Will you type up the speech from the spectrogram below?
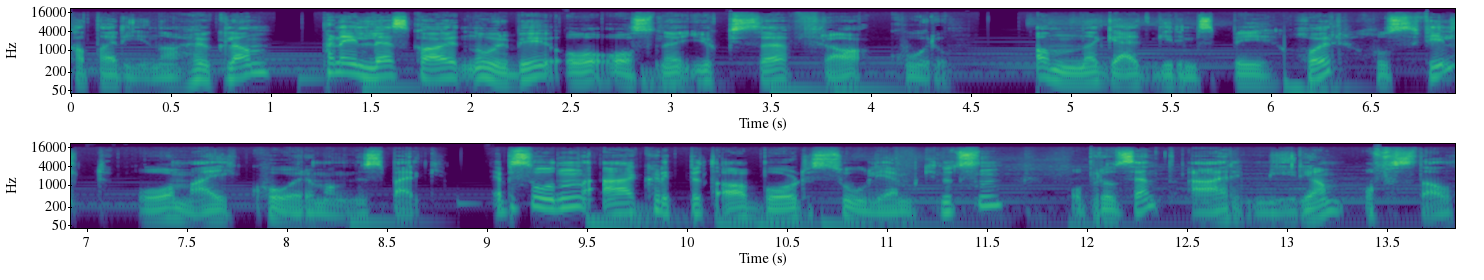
Katarina Haukeland, Pernille Skar Nordby og Åsne Jukse fra Koro. Anne Gerd Grimsby Haarr hos Filt, og meg, Kåre Magnus Berg. Episoden er klippet av Bård Solhjem Knutsen, og produsent er Miriam Ofsdal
